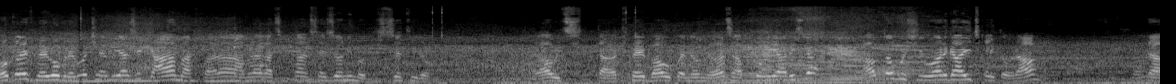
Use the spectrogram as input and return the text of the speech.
მოკლედ მეგობრებო, ჩემი აზრით გაამართლა რა ამ რაღაცთან სეზონი მოდის ისეთი რომ რა ვიცი, და თქვება უკვე ნორმალად ზაფხული არის და ავტობუსში უარ გაიჭყლიტო რა. და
